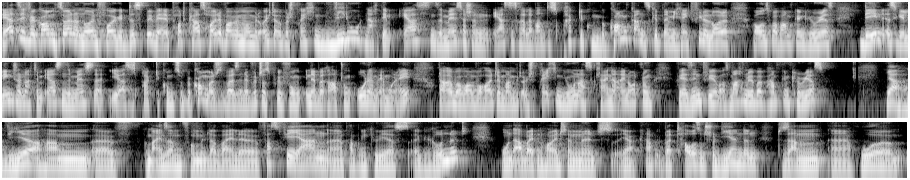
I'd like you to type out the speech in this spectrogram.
Herzlich willkommen zu einer neuen Folge des BWL Podcasts. Heute wollen wir mal mit euch darüber sprechen, wie du nach dem ersten Semester schon ein erstes relevantes Praktikum bekommen kannst. Es gibt nämlich recht viele Leute bei uns bei Pumpkin Careers, denen es gelingt, schon nach dem ersten Semester ihr erstes Praktikum zu bekommen, beispielsweise in der Wirtschaftsprüfung, in der Beratung oder im M&A. Darüber wollen wir heute mal mit euch sprechen. Jonas, kleine Einordnung. Wer sind wir? Was machen wir bei Pumpkin Careers? Ja, wir haben äh, gemeinsam vor mittlerweile fast vier Jahren äh, Pumpkin Careers äh, gegründet und arbeiten heute mit ja, knapp über 1000 Studierenden zusammen, äh, hohe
